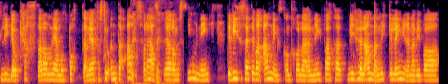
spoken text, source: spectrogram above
ligga och kasta dem ner mot botten. Jag förstod inte alls vad det här skulle göra med simning. Det visade sig att det var en andningskontrollövning för att vi höll andan mycket längre när vi var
